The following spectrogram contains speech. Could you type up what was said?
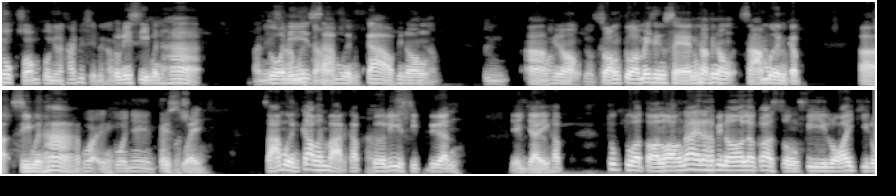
ยกสองตัวนี้ราคาพิเศษนะครับตัวนี้สี่หมื่นห้าอันนี้ตัวนี้39,000สามหมื่นเก้าพี่น้องครับซึ่งอ่าผมว่าพี่น้องครบเดียวกันสองตัวไม่ถึงแสนครับพี่น้องสามหมื่นกับอ่าสี่หมื่นห้าครับเพราะว่าไอ้ตัวใหญ่ใกล้ผสสวยมสามหมื่นเก้าพันบาทครับครับเคอรี่สิบเดือนใหญ่ ๆ ครับ ทุกตัวต่อรองได้นะครับพี่น้องแล้วก็ส่งฟรีร้อยกิโล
